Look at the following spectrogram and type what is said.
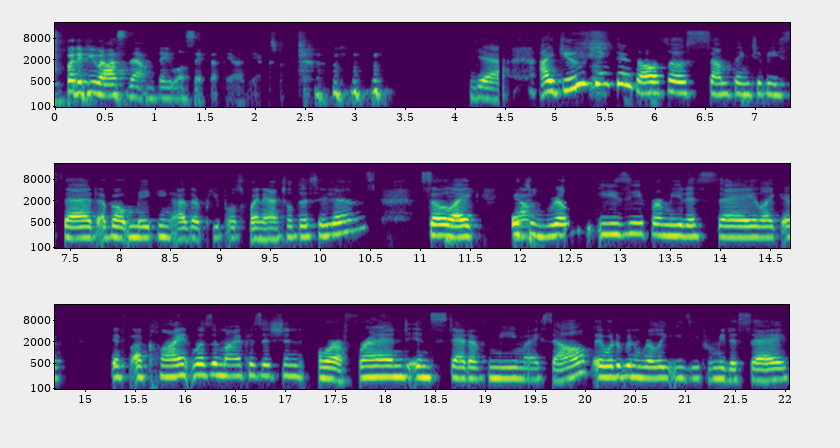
But if you ask them, they will say that they are the expert. yeah. I do think there's also something to be said about making other people's financial decisions. So, like, it's yeah. really easy for me to say, like, if if a client was in my position or a friend instead of me myself, it would have been really easy for me to say,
